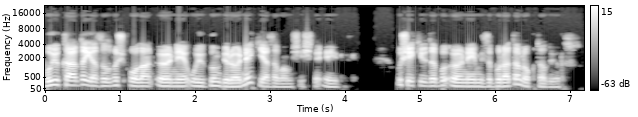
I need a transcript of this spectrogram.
Bu yukarıda yazılmış olan örneğe uygun bir örnek yazamamış işte Eylül. Bu şekilde bu örneğimizi burada noktalıyoruz.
